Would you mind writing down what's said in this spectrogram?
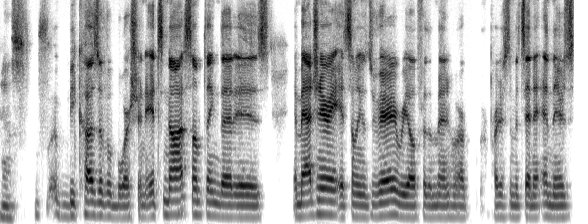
yes. because of abortion. It's not something that is imaginary. It's something that's very real for the men who are participants in it. And there's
